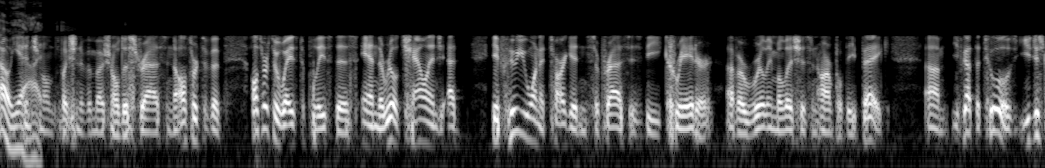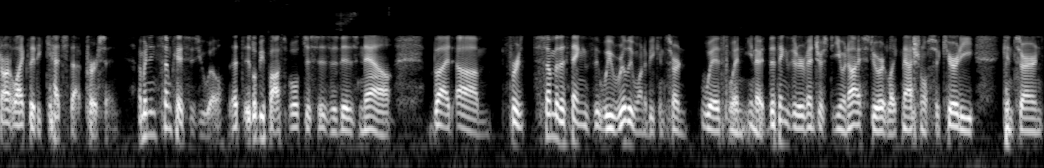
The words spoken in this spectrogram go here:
oh yeah, intentional infliction of emotional distress, and all sorts of all sorts of ways to police this. And the real challenge at if who you want to target and suppress is the creator of a really malicious and harmful deep fake, um, you've got the tools. You just aren't likely to catch that person. I mean, in some cases you will. it'll be possible, just as it is now. But um, for some of the things that we really want to be concerned with when, you know, the things that are of interest to you and I, Stewart, like national security concerns,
